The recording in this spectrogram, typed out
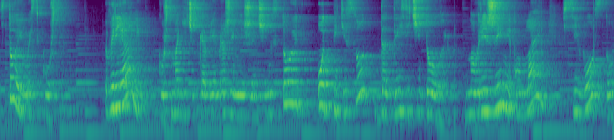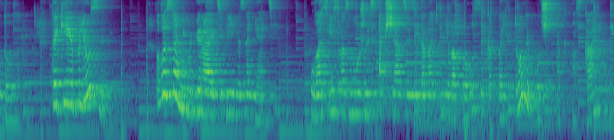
Стоимость курса. В реале курс «Магическое преображение женщины» стоит от 500 до 1000 долларов, но в режиме онлайн всего 100 долларов. Какие плюсы? Вы сами выбираете время занятий. У вас есть возможность общаться и задавать мне вопросы как по электронной почте, так и по скайпу.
